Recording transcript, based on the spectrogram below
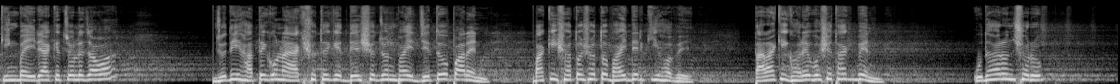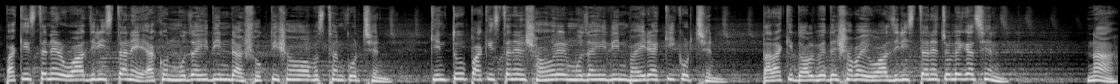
কিংবা ইরাকে চলে যাওয়া? যদি হাতে গোনা একশো থেকে দেড়শো জন ভাই যেতেও পারেন, বাকি শত শত ভাইদের কি হবে? তারা কি ঘরে বসে থাকবেন? উদাহরণস্বরূপ, পাকিস্তানের ওয়াজিরিস্তানে এখন মুজাহিদিনরা শক্তিসহ অবস্থান করছেন। কিন্তু পাকিস্তানের শহরের মুজাহিদিন ভাইরা কি করছেন? তারা কি দল সবাই ওয়াজিরিস্তানে চলে গেছেন? না,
